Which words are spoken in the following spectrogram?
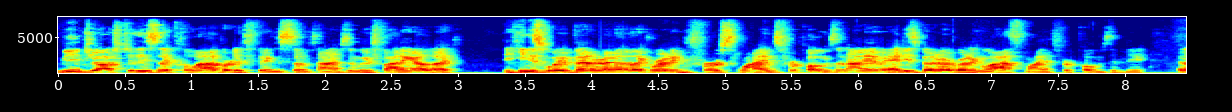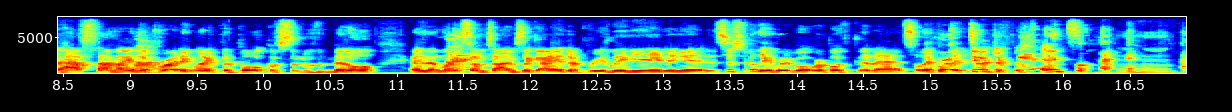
Me and Josh do these like collaborative things sometimes, and we're finding out like he's way better at like writing first lines for poems than I am, and he's better at writing last lines for poems than me. And half the time I end up writing like the bulk of some of the middle, and then like sometimes like I end up relineating it. It's just really weird what we're both good at. So like we're like doing different things. mm-hmm.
